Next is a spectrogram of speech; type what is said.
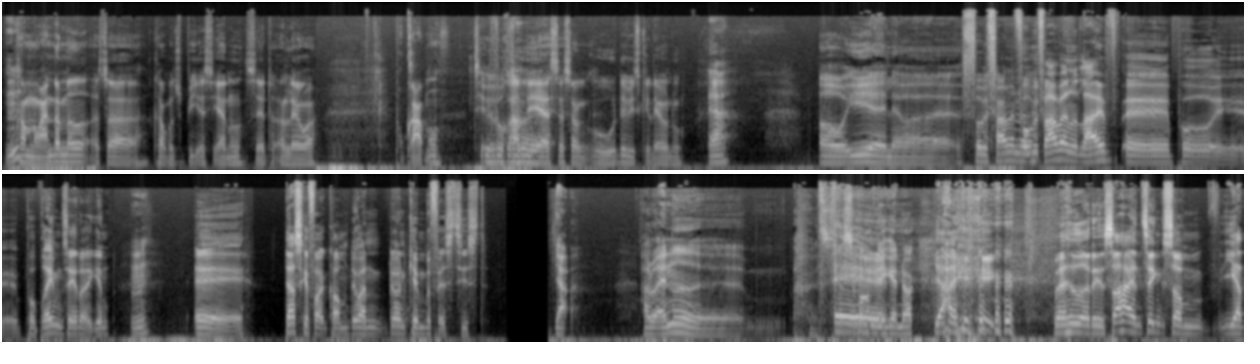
Mm. Mm. kommer nogle andre med, og så kommer Tobias i andet sæt og laver programmet. Så TV-programmet. det er sæson 8, vi skal lave nu. Ja. Og I øh, laver... Får vi farvandet? får vi farvandet live øh, på, øh, på Bremen Teater igen. Mm. Øh, der skal folk komme. Det var en, det var en kæmpe fest sidst. Ja. Har du andet... Øh, som Øh, ikke er nok. Jeg har ikke, hvad hedder det, så har jeg en ting, som jeg,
